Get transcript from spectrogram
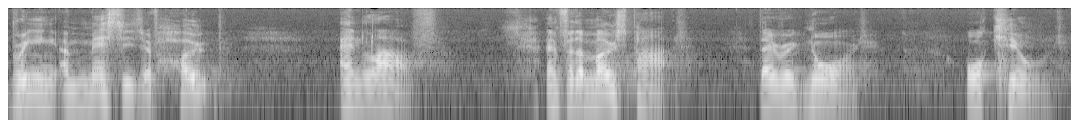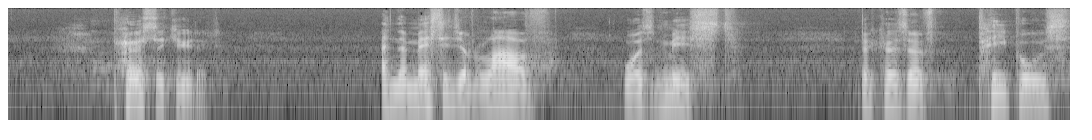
bringing a message of hope and love. And for the most part, they were ignored or killed, persecuted. And the message of love was missed because of people's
